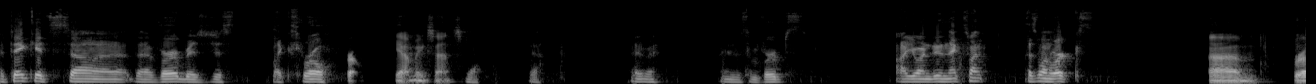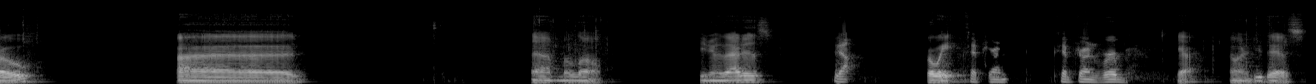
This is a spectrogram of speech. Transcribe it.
I think it's uh the verb is just like throw. Yeah, it makes sense. Yeah. Anyway, learning some verbs. Oh, you want to do the next one? This one works. Um, throw. Uh, Sam Malone. You know who that is? Yeah, Oh wait, except you're on, except you're on verb. yeah, I want to do this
